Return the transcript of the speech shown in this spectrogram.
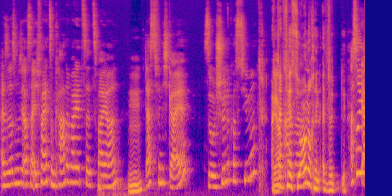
Also das muss ich auch sagen. Ich fahre jetzt zum Karneval jetzt seit zwei Jahren. Mhm. Das finde ich geil. So schöne Kostüme. Ach, Ja. da fährst du auch noch hin. Also, Achso, ja,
